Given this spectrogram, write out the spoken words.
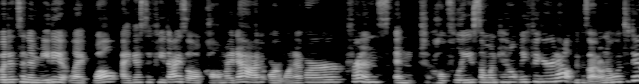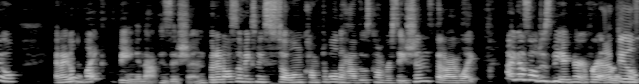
But it's an immediate like, well, I guess if he dies, I'll call my dad or one of our friends and hopefully someone can help me figure it out because I don't know what to do. And I don't like being in that position, but it also makes me so uncomfortable to have those conversations that I'm like, I guess I'll just be ignorant forever. That feels,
